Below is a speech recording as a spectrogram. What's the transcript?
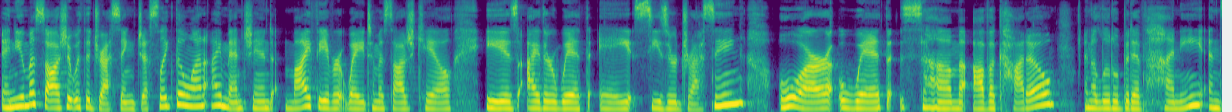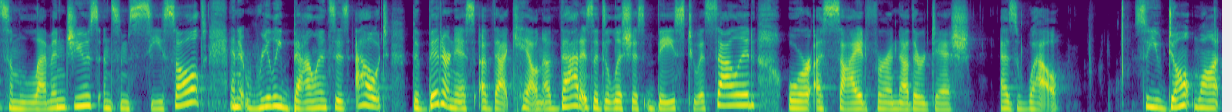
and you massage it with a dressing just like the one I mentioned. My favorite way to massage kale is either with a Caesar dressing or with some avocado and a little bit of honey and some lemon juice and some sea salt. And it really balances out the bitterness of that kale. Now, that is a delicious base to a salad or a side for another dish as well. So you don't want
